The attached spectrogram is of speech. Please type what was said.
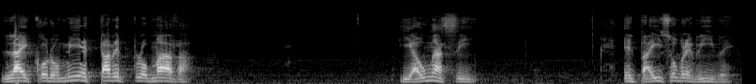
la economía está desplomada. Y aún así, el país sobrevive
